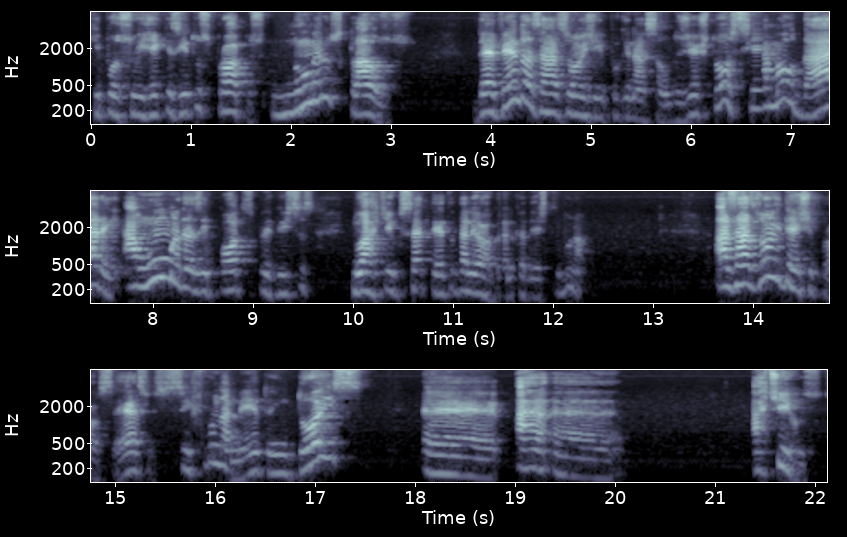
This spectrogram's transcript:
que possui requisitos próprios, números clausos, devendo as razões de impugnação do gestor se amoldarem a uma das hipóteses previstas no artigo 70 da Lei Orgânica deste Tribunal. As razões deste processo se fundamentam em dois é, é, artigos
